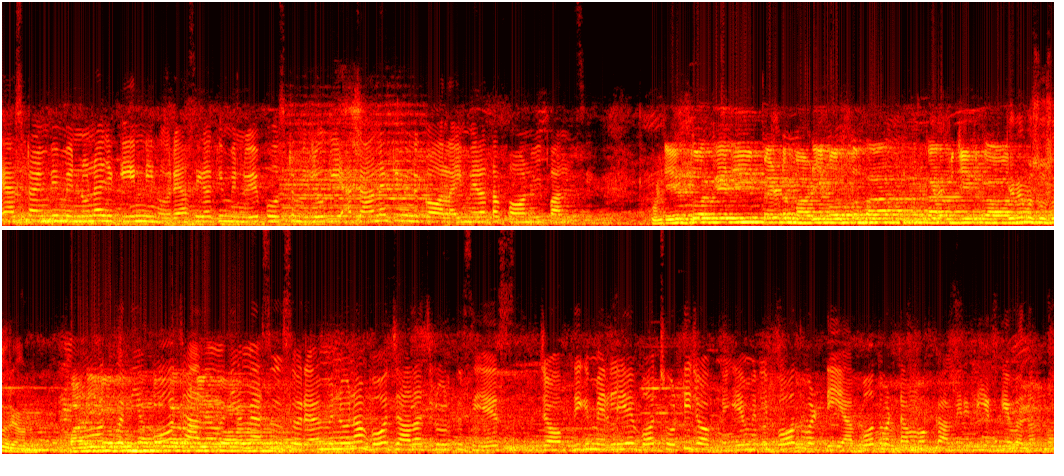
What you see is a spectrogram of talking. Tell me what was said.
ਇਸ ਟਾਈਮ ਵੀ ਮੈਨੂੰ ਨਾ ਯਕੀਨ ਨਹੀਂ ਹੋ ਰਿਹਾ ਸੀਗਾ ਕਿ ਮੈਨੂੰ ਇਹ ਪੋਸਟ ਮਿਲੂਗੀ। ਅਚਾਨਕ ਹੀ ਮੈਨੂੰ ਕਾਲ ਆਈ ਮੇਰਾ ਤਾਂ ਫੋਨ ਵੀ ਬੰਦ ਸੀ। ਇਸ ਤੋਂ ਅੱਗੇ ਜੀ ਪਿੰਡ ਮਾੜੀ ਮੁਸਤਫਾ ਕਰਮਜੀਤ ਕੌਰ ਕਿਵੇਂ ਮਹਿਸੂਸ ਹੋ ਰਿਹਾ ਹੁਣ? ਮਾੜੀ ਵਧੀਆ ਮੁਸਤਫਾ ਬਹੁਤ ਜ਼ਿਆਦਾ ਵਧੀਆ ਮਹਿਸੂਸ ਹੋ ਰਿਹਾ। ਮੈਨੂੰ ਨਾ ਬਹੁਤ ਜ਼ਿਆਦਾ ਜ਼ਰੂਰਤ ਸੀ ਇਸ ਜੌਬ ਦੀ ਕਿ ਮੇਰੇ ਲਈ ਇਹ ਬਹੁਤ ਛੋਟੀ ਜੌਬ ਨਹੀਂ ਹੈ। ਮੇਰੇ ਲਈ ਬਹੁਤ ਵੱਡੀ ਆ ਬਹੁਤ ਵੱਡਾ ਮੌਕਾ ਮੇਰੇ ਲਈ ਅੱਗੇ ਵਧਣ ਦਾ।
